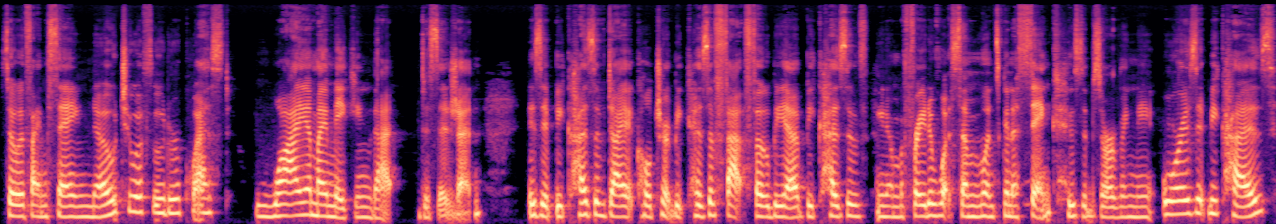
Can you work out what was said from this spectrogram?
So if I'm saying no to a food request, why am I making that decision? Is it because of diet culture, because of fat phobia, because of, you know, I'm afraid of what someone's going to think who's observing me? Or is it because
